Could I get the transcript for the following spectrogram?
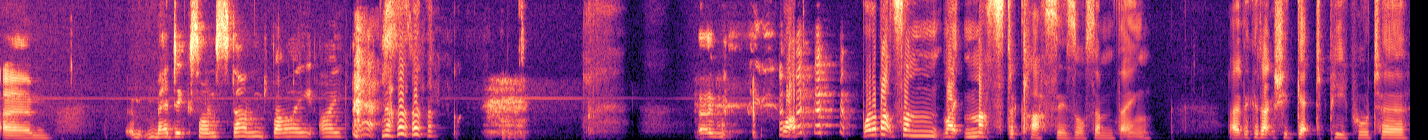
Um, medics on standby, I guess. um, what, what about some like master classes or something? Like they could actually get people to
